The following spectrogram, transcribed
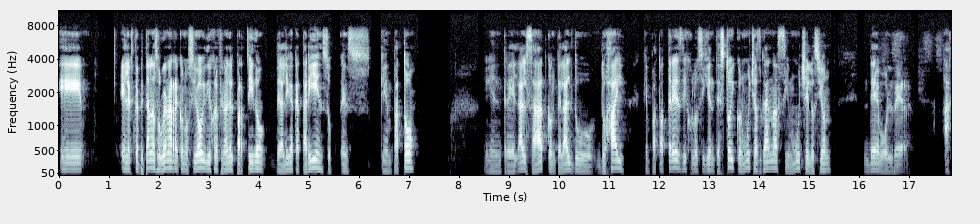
Eh, el ex capitán Lazurana reconoció y dijo al final del partido de la Liga Qatarí en su, que empató entre el Al Saad contra el Al Duhail, que empató a tres, dijo lo siguiente: Estoy con muchas ganas y mucha ilusión de volver a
